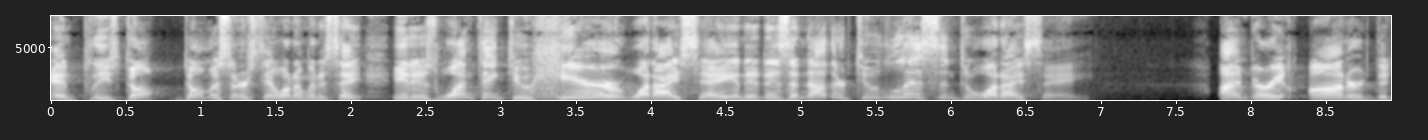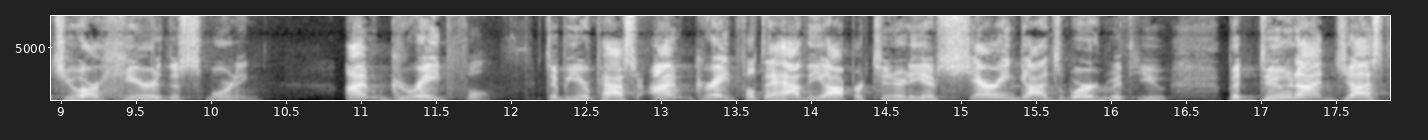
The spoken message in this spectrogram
And please don't, don't misunderstand what I'm going to say. It is one thing to hear what I say, and it is another to listen to what I say. I'm very honored that you are here this morning. I'm grateful to be your pastor. I'm grateful to have the opportunity of sharing God's word with you. But do not just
